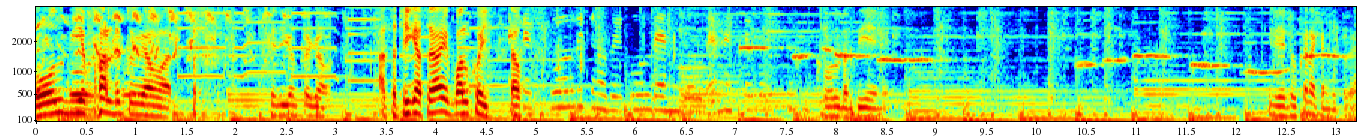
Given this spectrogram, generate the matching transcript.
গোল। দিয়ে পারলে তুমি আমার। আচ্ছা ঠিক আছে ভাই বল কই? দাও। একটা গোল দিতে হবে গোল দেন গোল দেন একটা গোল দেন। গোলটা দিয়ে নে। ঢোকে না কেন ভিতরে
